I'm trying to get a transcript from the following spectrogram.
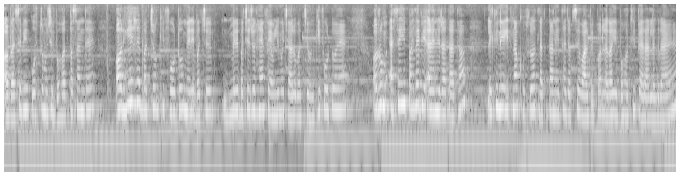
और वैसे भी ये पोस्टर मुझे बहुत पसंद है और ये है बच्चों की फ़ोटो मेरे बच्चे मेरे बच्चे जो हैं फैमिली में चारों बच्चे उनकी फ़ोटो है और रूम ऐसे ही पहले भी अरेंज रहता था लेकिन ये इतना खूबसूरत लगता नहीं था जब से वॉलपेपर लगा ये बहुत ही प्यारा लग रहा है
